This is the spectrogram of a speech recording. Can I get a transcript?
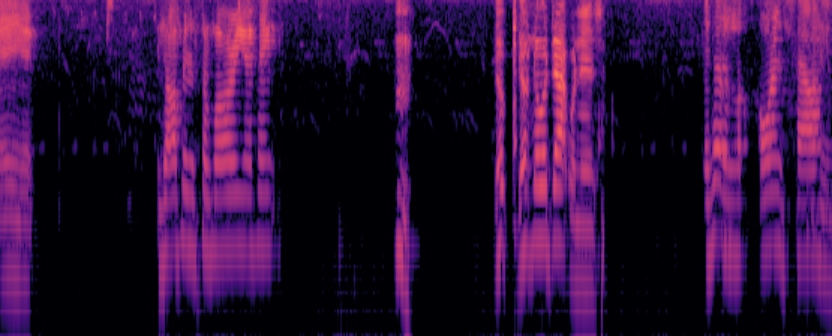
a shopping safari, I think. Hmm. Nope. Don't know what that one is. It's in Orange County.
